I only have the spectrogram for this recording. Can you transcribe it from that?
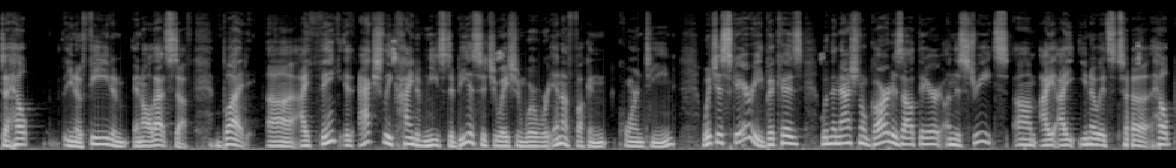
to help, you know, feed and and all that stuff. But uh, I think it actually kind of needs to be a situation where we're in a fucking quarantine, which is scary because when the National Guard is out there on the streets, um, I, I, you know, it's to help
